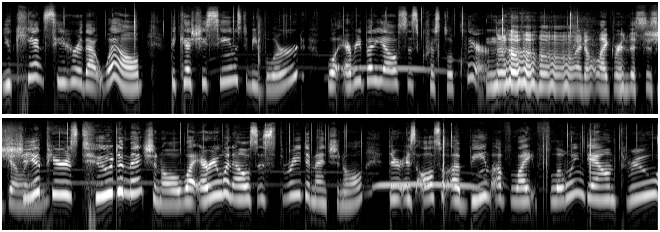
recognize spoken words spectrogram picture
you can't see her that well because she seems to be blurred while everybody else is crystal clear. No, I don't like where this is going. She appears two dimensional while everyone else is three dimensional. There is also a beam of light flowing down through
